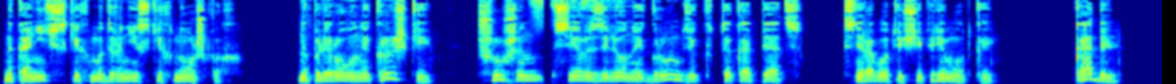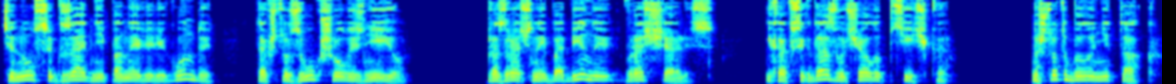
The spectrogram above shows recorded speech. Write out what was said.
на конических модернистских ножках. На полированной крышке Шушин серо-зеленый грундик ТК-5 с неработающей перемоткой. Кабель тянулся к задней панели Ригонды, так что звук шел из нее. Прозрачные бобины вращались и, как всегда, звучала птичка. Но что-то было не так.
